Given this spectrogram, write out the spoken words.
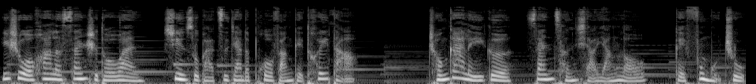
于是我花了三十多万，迅速把自家的破房给推倒，重盖了一个三层小洋楼给父母住。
